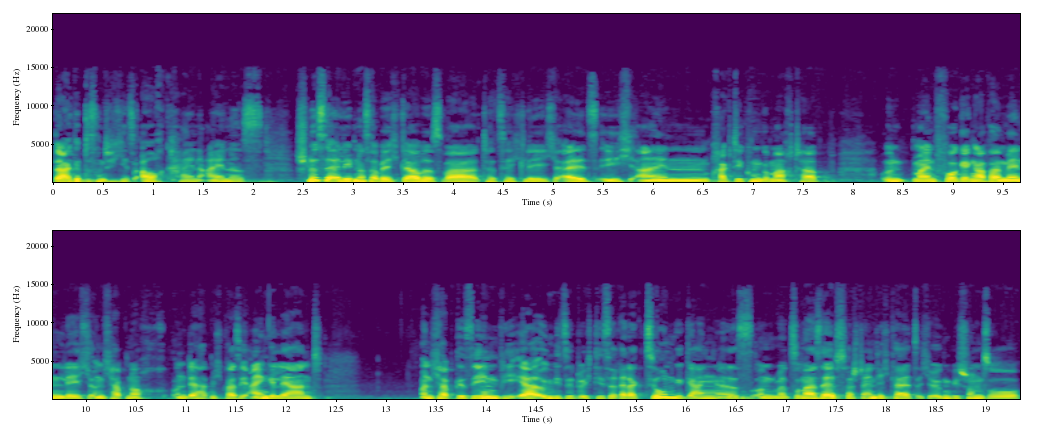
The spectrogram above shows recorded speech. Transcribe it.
da gibt es natürlich jetzt auch kein eines Schlüsselerlebnis, aber ich glaube, es war tatsächlich, als ich ein Praktikum gemacht habe und mein Vorgänger war männlich und ich habe noch, und der hat mich quasi eingelernt und ich habe gesehen, wie er irgendwie so durch diese Redaktion gegangen ist und mit so einer Selbstverständlichkeit sich irgendwie schon so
